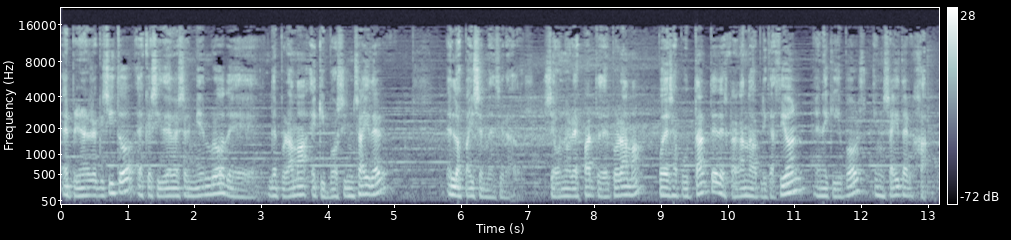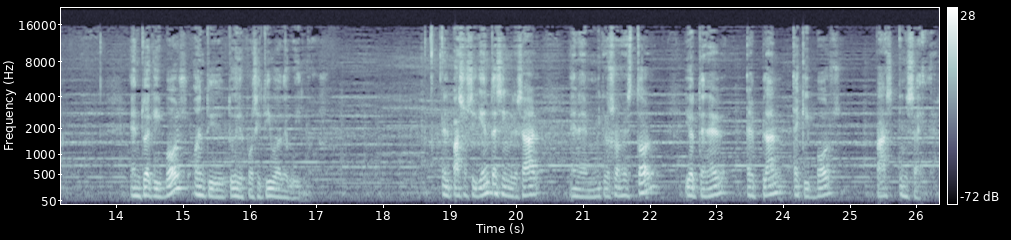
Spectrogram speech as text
el primer requisito es que si debes ser miembro del programa Xbox Insider en los países mencionados. Si aún no eres parte del programa, puedes apuntarte descargando la aplicación en Xbox Insider Hub, en tu Xbox o en tu, dispositivo de Windows. El paso siguiente es ingresar en el Microsoft Store y obtener el plan Xbox Pass Insider.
